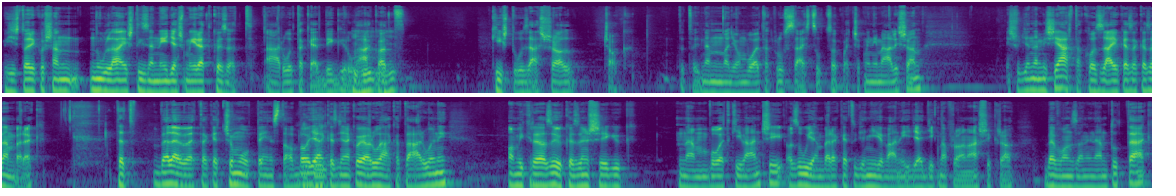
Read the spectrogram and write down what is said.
historikusan 0 és 14-es méret között árultak eddig ruhákat, uh-huh. kis túlzással csak. Tehát, hogy nem nagyon voltak plusz size cuccok, vagy csak minimálisan. És ugye nem is jártak hozzájuk ezek az emberek. Tehát beleöltek egy csomó pénzt abba, hogy elkezdjenek olyan ruhákat árulni, amikre az ő közönségük nem volt kíváncsi. Az új embereket ugye nyilván így egyik napról a másikra bevonzani nem tudták,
